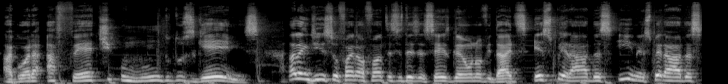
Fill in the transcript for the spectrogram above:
agora afete o mundo dos games. Além disso, o Final Fantasy XVI ganhou novidades esperadas e inesperadas.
